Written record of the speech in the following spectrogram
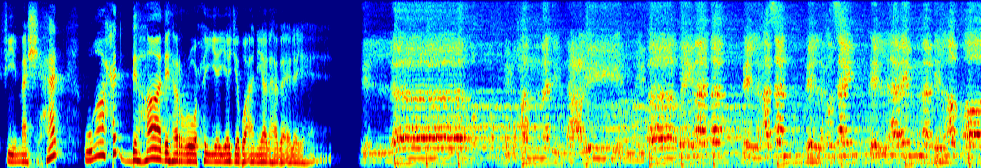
في مشهد واحد بهذه الروحية يجب أن يذهب إليهم. بالله بمحمد بالحسن بالحسين بالأئمة الأطهار.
